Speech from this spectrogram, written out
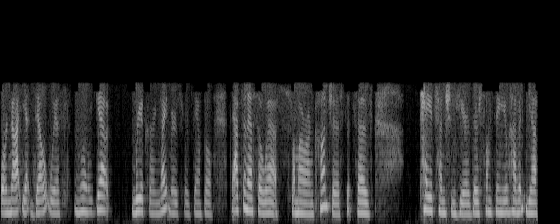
or not yet dealt with. And when we get reoccurring nightmares, for example, that's an SOS from our unconscious that says, pay attention here. There's something you haven't yet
